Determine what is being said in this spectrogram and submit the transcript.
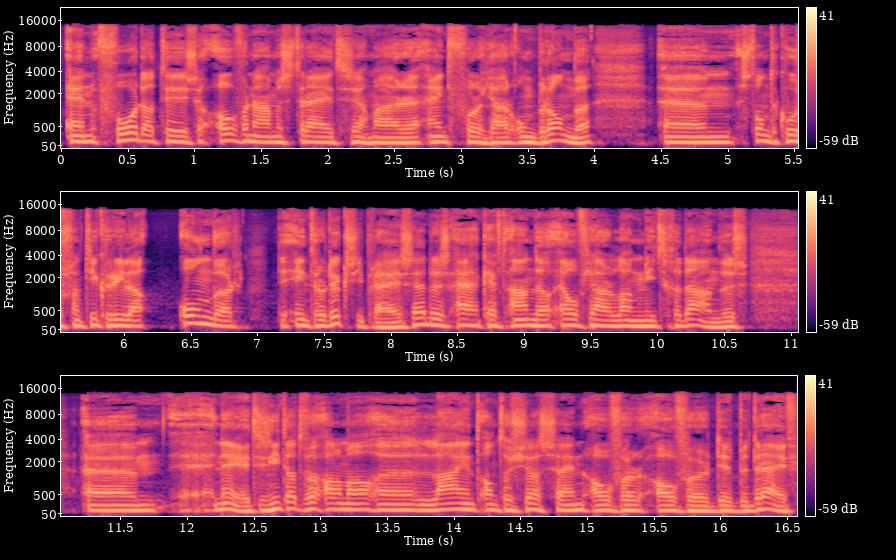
En voordat deze overnamestrijd, zeg maar, uh, eind vorig jaar ontbrandde, ehm, stond de koers van Ticurila onder de introductieprijs. Hè. Dus eigenlijk heeft aandeel elf jaar lang niets gedaan. Dus uh, nee, het is niet dat we allemaal uh, laaiend enthousiast zijn over, over dit bedrijf.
